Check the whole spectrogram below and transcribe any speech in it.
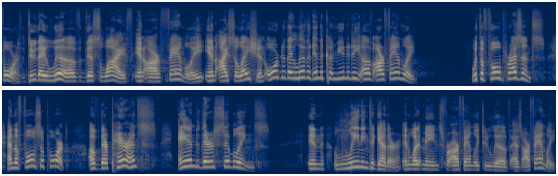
Fourth, do they live this life in our family in isolation, or do they live it in the community of our family with the full presence and the full support of their parents and their siblings? in leaning together in what it means for our family to live as our family.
